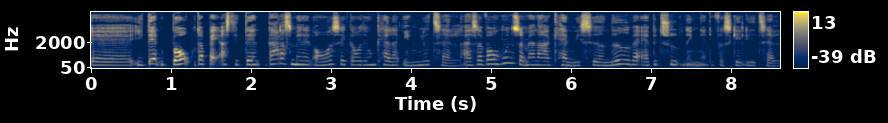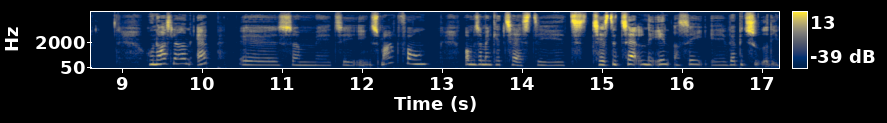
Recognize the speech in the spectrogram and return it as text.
Øh, i den bog, der bagerst i den, der er der simpelthen en oversigt over det, hun kalder engletal. Altså hvor hun simpelthen har kanaliseret ned, hvad er betydningen af de forskellige tal. Hun har også lavet en app, øh, som øh, til en smartphone, hvor man så man kan taste, teste tallene ind og se, øh, hvad betyder de.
